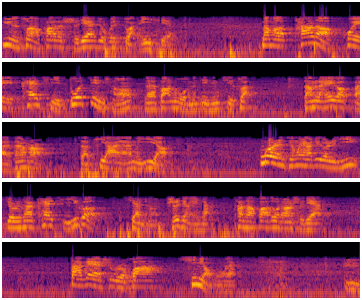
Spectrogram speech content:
运算花的时间就会短一些。那么它呢会开启多进程来帮助我们进行计算。咱们来一个百分号的 time 啊，默认情况下这个是一，就是它开启一个线程，执行一下，看它花多长时间。大概是不是花七秒钟呀？嗯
